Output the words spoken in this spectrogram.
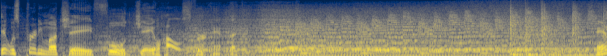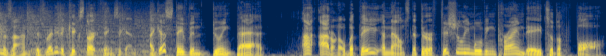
it was pretty much a full jailhouse for Aunt Becky. Amazon is ready to kickstart things again. I guess they've been doing bad. I, I don't know, but they announced that they're officially moving Prime Day to the fall.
